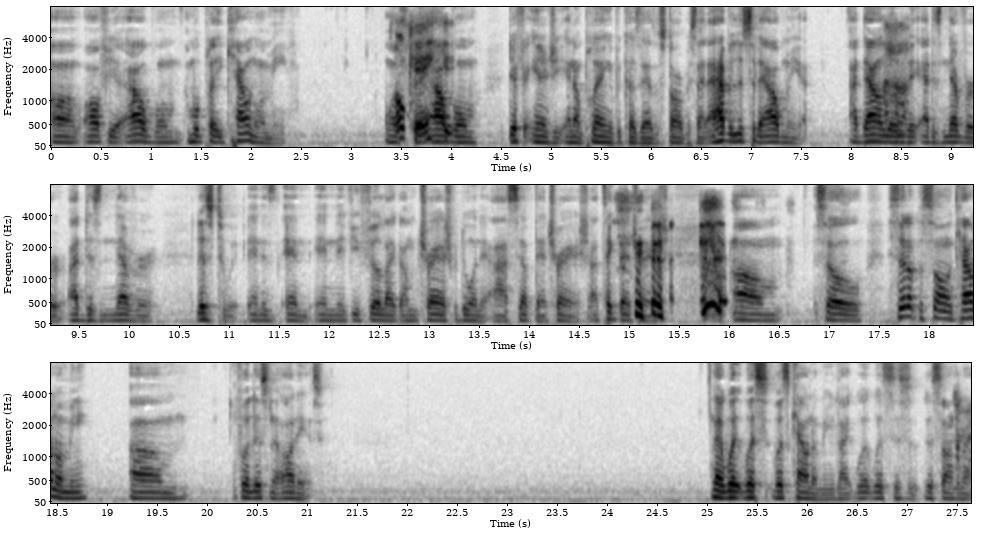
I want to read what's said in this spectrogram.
um, off your album. I'm gonna play "Count on Me" off Okay. the album "Different Energy," and I'm playing it because it has a star beside. it. I haven't listened to the album yet. I downloaded Uh-huh. it. I just never. I just never listen to it. And and and if you feel like I'm trash for doing it, I accept that trash. I take that trash. um. So set up the song "Count on Me." Um, for listening audience. Like what, what's what's count on me? Like what, what's this this song about?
